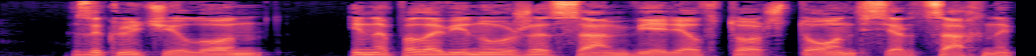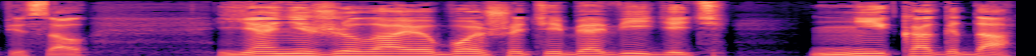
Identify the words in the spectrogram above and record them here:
— заключил он, и наполовину уже сам верил в то, что он в сердцах написал, — Я не желаю больше тебя видеть никогда.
